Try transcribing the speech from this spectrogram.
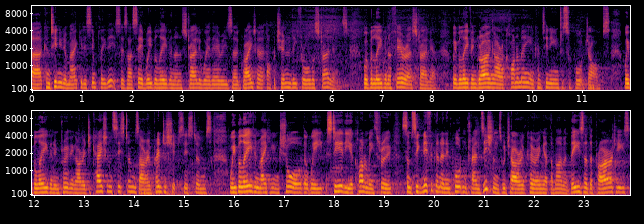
uh, continue to make, it is simply this. As I said, we believe in an Australia where there is a greater opportunity for all Australians. We believe in a fairer Australia. We believe in growing our economy and continuing to support jobs. We believe in improving our education systems, our apprenticeship systems. We believe in making sure that we steer the economy through some significant and important transitions which are occurring at the moment. These are the priorities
